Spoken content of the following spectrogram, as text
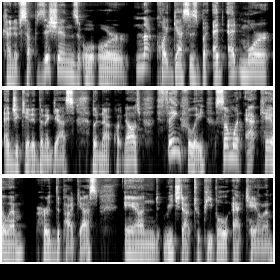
kind of suppositions or, or not quite guesses, but at, ed, more educated than a guess, but not quite knowledge. Thankfully, someone at KLM heard the podcast and reached out to people at KLM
